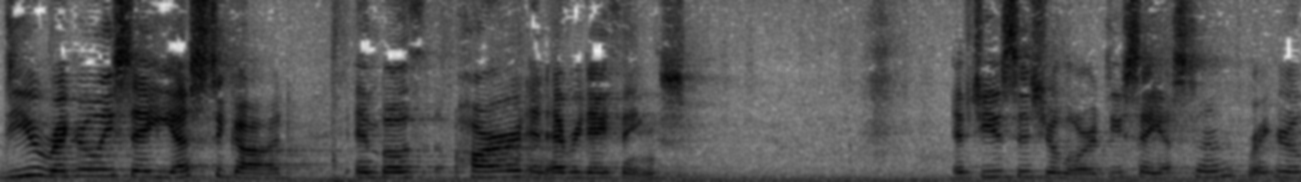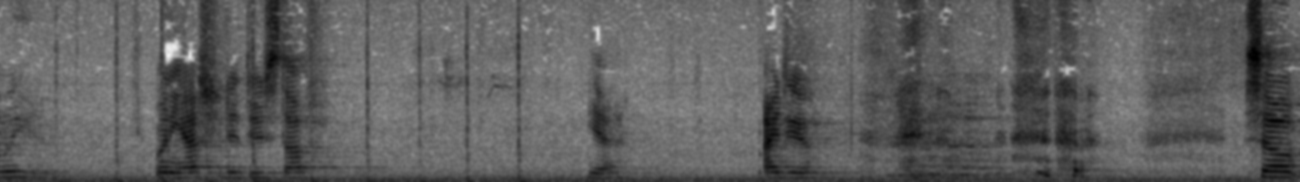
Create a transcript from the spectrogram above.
Do you regularly say yes to God in both hard and everyday things? If Jesus is your Lord, do you say yes to Him regularly when He asks you to do stuff? Yeah, I do. so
